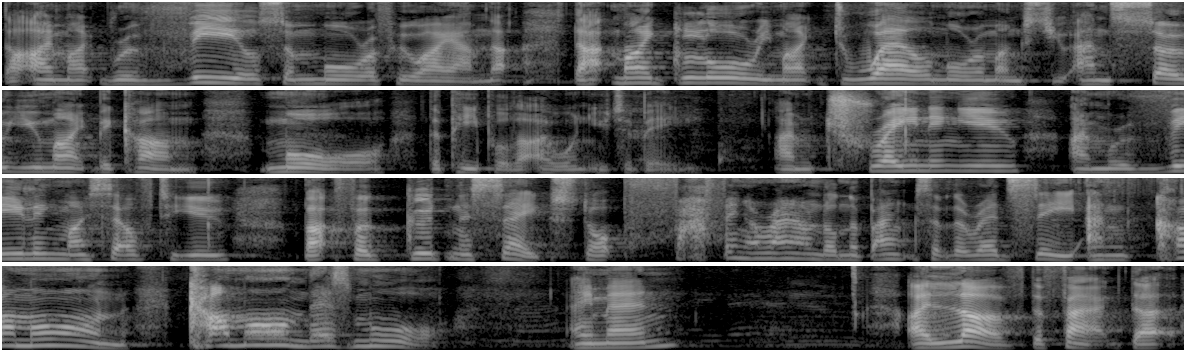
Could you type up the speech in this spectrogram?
that I might reveal some more of who I am, that, that my glory might dwell more amongst you, and so you might become more the people that I want you to be. I'm training you, I'm revealing myself to you, but for goodness sake, stop faffing around on the banks of the Red Sea and come on, come on, there's more. Amen. I love the fact that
